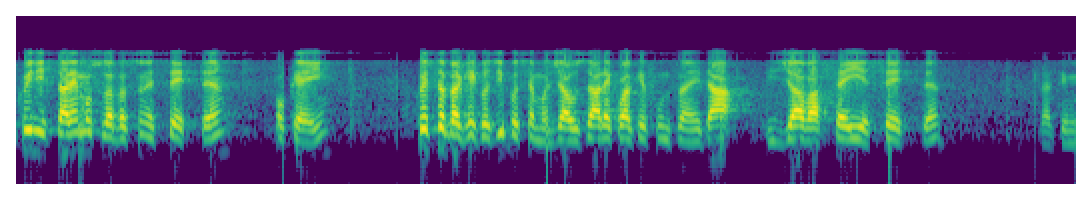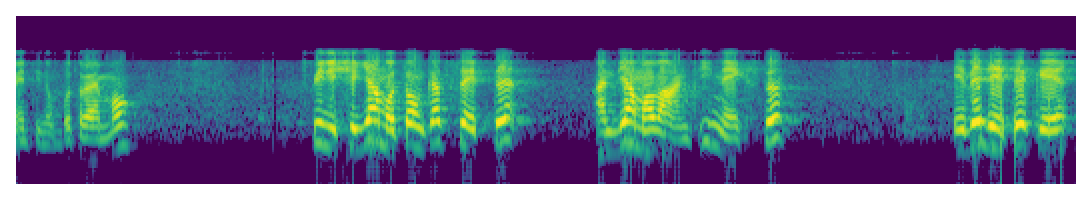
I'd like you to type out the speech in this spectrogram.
quindi staremo sulla versione 7, ok? Questo perché così possiamo già usare qualche funzionalità di Java 6 e 7, altrimenti non potremmo. Quindi scegliamo Tomcat 7, andiamo avanti, next, e vedete che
